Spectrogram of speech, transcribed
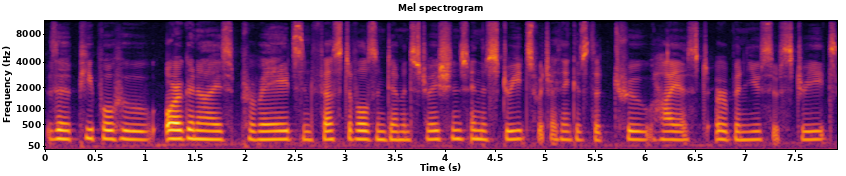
the people who organize parades and festivals and demonstrations in the streets, which I think is the true highest urban use of streets,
